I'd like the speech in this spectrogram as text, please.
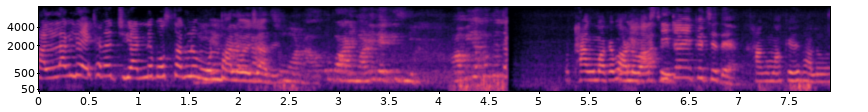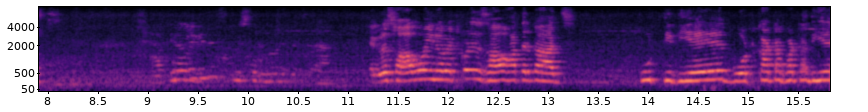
ভালো লাগলে এখানে চেয়ার নিয়ে বসে থাকলে মন ভালো হয়ে যাবে। ঠাকমাকে ভালোবাসি। এঁকেছে দেখ। ঠাকমাকে ভালোবাসি। হ্যাঁ। এগুলো সব ইনোভেট করেছে সব হাতের কাজ। কুর্তি দিয়ে বোট কাটা ফাটা দিয়ে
